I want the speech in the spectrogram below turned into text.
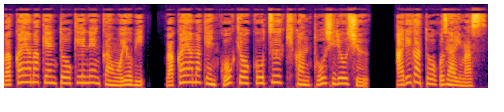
和歌山県統計年間及び和歌山県公共交通機関投資領収ありがとうございます。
